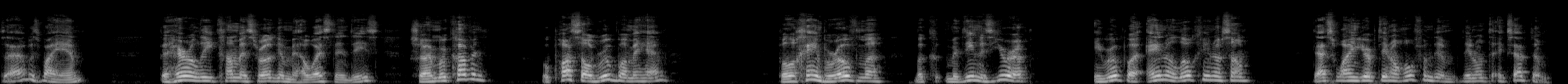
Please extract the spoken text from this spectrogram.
So that was by him. The Herali Kames Rogim West Indies, Shoim Rukavan, Upasal Ruba Mehem. V'lachem Barov Medina's Europe, Europa Eno Lochinosam. That's why in Europe they don't hold from them. They don't accept them.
